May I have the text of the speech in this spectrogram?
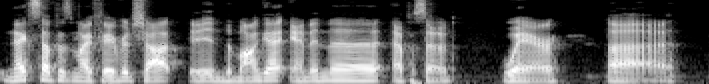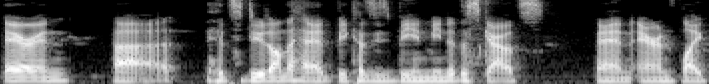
next up is my favorite shot in the manga and in the episode where uh Eren uh hits a dude on the head because he's being mean to the scouts and Eren like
